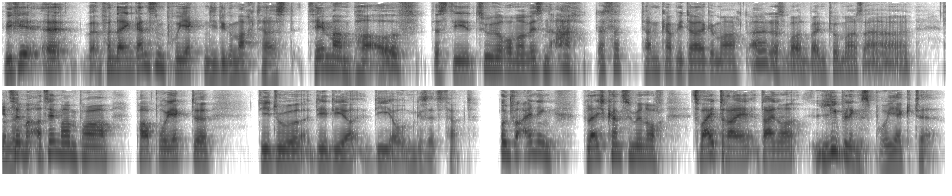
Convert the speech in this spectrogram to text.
Wie viel äh, von deinen ganzen Projekten, die du gemacht hast, zähl mal ein paar auf, dass die Zuhörer mal wissen, ach, das hat Tannkapital gemacht, ah, das war beim Thomas, ah. Genau. Erzähl, mal, erzähl mal ein paar, paar Projekte, die du, die, die, die ihr umgesetzt habt. Und vor allen Dingen, vielleicht kannst du mir noch zwei, drei deiner Lieblingsprojekte.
